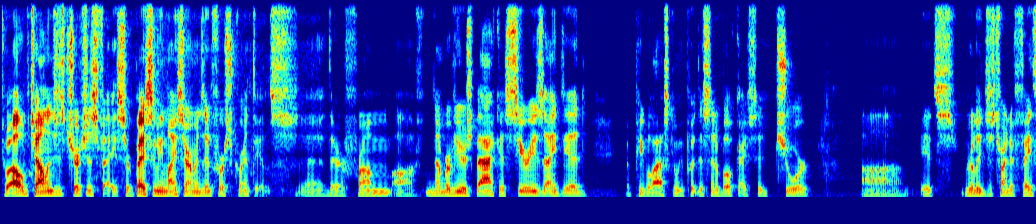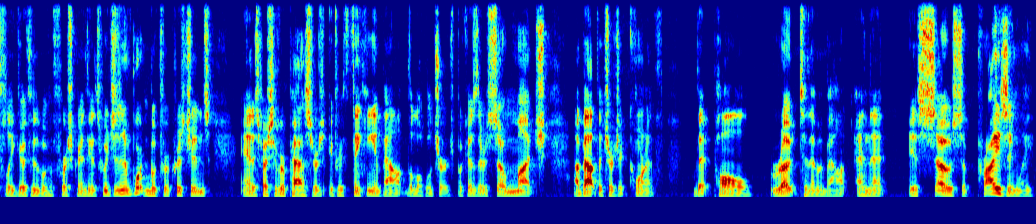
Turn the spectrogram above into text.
12 challenges churches face are basically my sermons in 1 Corinthians. Uh, they're from uh, a number of years back, a series I did. Uh, people ask, can we put this in a book? I said, sure. Um, it's really just trying to faithfully go through the book of 1 Corinthians, which is an important book for Christians and especially for pastors if you're thinking about the local church, because there's so much about the church at Corinth that Paul wrote to them about and that is so surprisingly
